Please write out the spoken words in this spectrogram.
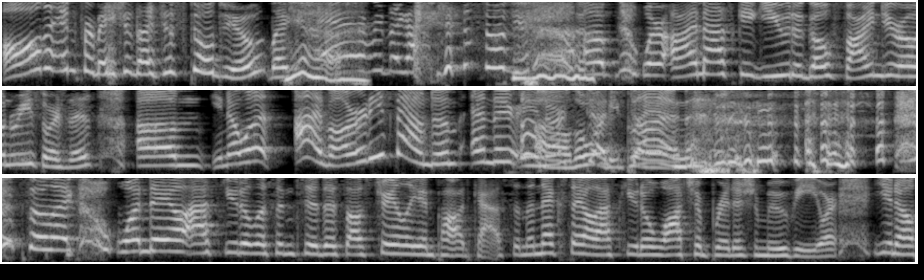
all the information I just told you like yeah. everything I just told you, um, where I'm asking you to go find your own resources. Um, you know what? I've already found them and they're oh, in our the study plan. done. so like one day I'll ask you to listen to this Australian podcast and the next day I'll ask you to watch a British movie or, you know,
